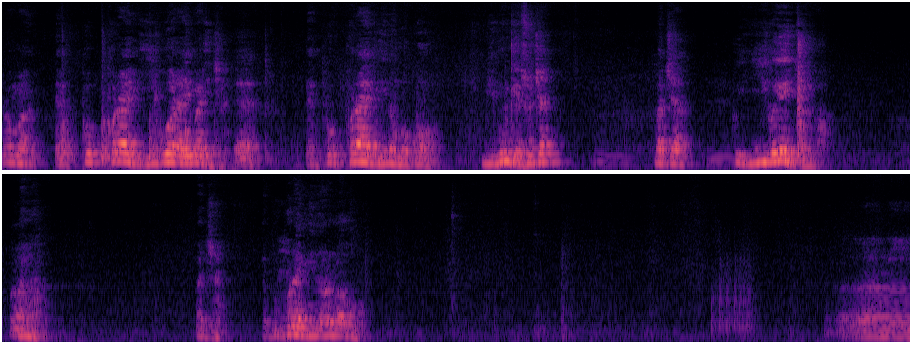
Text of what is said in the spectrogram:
그러면 F 프라임 2 구하라 이 말이지 예. F 프라임 2는 뭐고? 미분 계수제? 맞죠? 그 2가 여기 있다 이거 얼마? 맞죠? F 프라임 2는 얼마고? 어...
